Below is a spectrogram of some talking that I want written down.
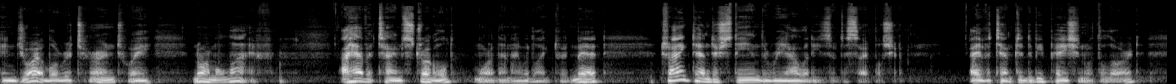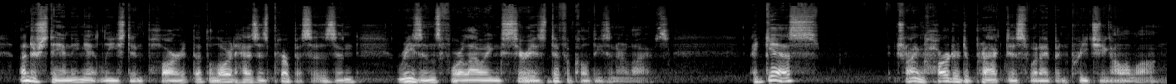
enjoyable return to a normal life. I have at times struggled, more than I would like to admit, trying to understand the realities of discipleship. I have attempted to be patient with the Lord, understanding, at least in part, that the Lord has His purposes and reasons for allowing serious difficulties in our lives. I guess trying harder to practice what I've been preaching all along.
